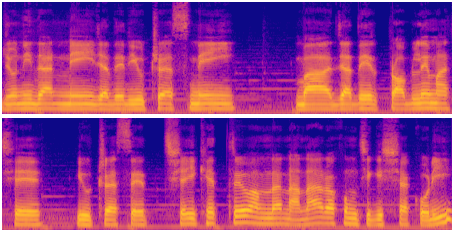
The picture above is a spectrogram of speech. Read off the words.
জনিদার নেই, যাদের ইউট্রাস নেই, বা যাদের প্রবলেম আছে ইউট্রাসের সেই ক্ষেত্রেও আমরা নানা রকম চিকিৎসা করি।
